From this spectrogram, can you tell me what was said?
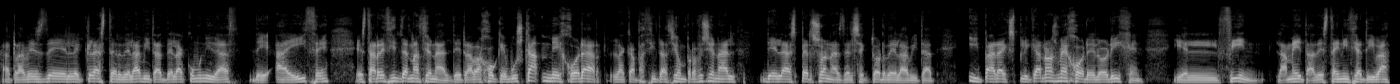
a través del clúster del hábitat de la comunidad de AEIC esta red internacional de trabajo que busca mejorar la capacitación profesional de las personas del sector del hábitat. Y para explicarnos mejor el origen y el fin, la meta de esta iniciativa,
